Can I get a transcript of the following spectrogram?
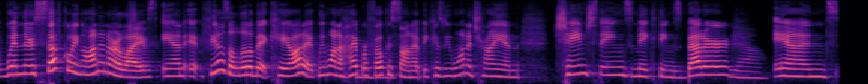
when there's stuff going on in our lives and it feels a little bit chaotic, we want to hyper focus on it because we want to try and change things, make things better, Yeah. and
